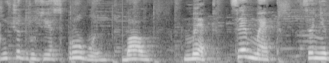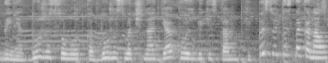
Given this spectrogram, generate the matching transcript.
Ну що, друзі, я спробую. Бал. Мед. Це мед. Це не диня. Дуже солодка, дуже смачна. Дякую, Узбекистан. Підписуйтесь на канал.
